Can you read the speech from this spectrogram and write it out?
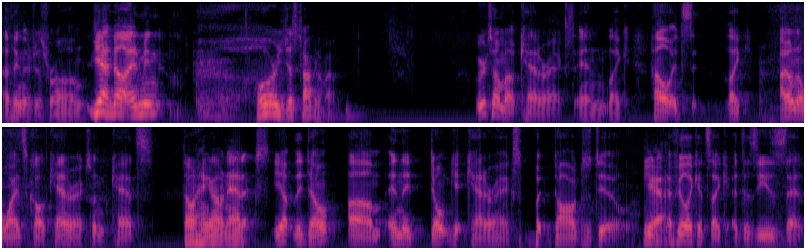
I think they're just wrong. yeah, no, I mean, what were you just talking about? We were talking about cataracts and like how it's like I don't know why it's called cataracts when cats. Don't hang out in attics. Yep, they don't. Um, and they don't get cataracts, but dogs do. Yeah. I feel like it's like a disease that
